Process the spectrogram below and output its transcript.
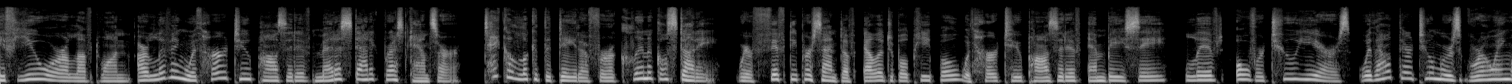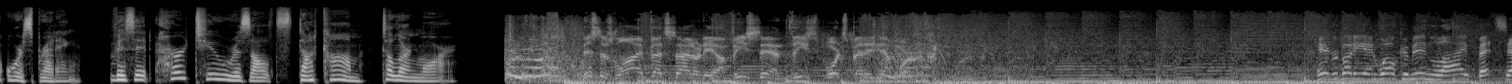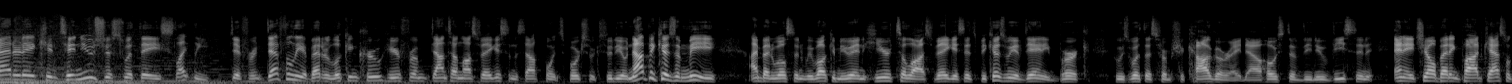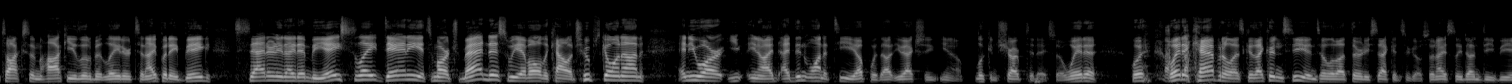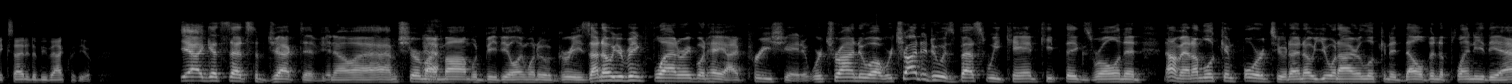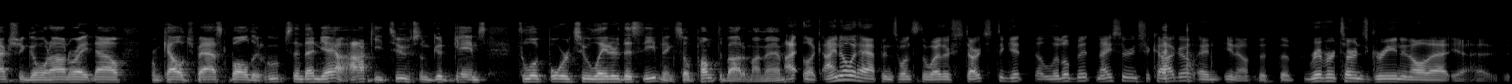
If you or a loved one are living with HER2 positive metastatic breast cancer, take a look at the data for a clinical study where 50% of eligible people with HER2 positive MBC lived over two years without their tumors growing or spreading. Visit HER2results.com to learn more. This is Live Bet Saturday on VSIN, the Sports Betting Network. Hey, everybody, and welcome in. Live Bet Saturday continues just with a slightly different, definitely a better looking crew here from downtown Las Vegas in the South Point Sportsbook studio. Not because of me. I'm Ben Wilson. We welcome you in here to Las Vegas. It's because we have Danny Burke, who's with us from Chicago right now, host of the new VSIN NHL betting podcast. We'll talk some hockey a little bit later tonight, but a big Saturday night NBA slate. Danny, it's March Madness. We have all the college hoops going on, and you are, you, you know, I, I didn't want to tee you up without you actually, you know, looking sharp today. So way to way, way to capitalize because I couldn't see you until about 30 seconds ago. So nicely done, DB. Excited to be back with you. Yeah, I guess that's subjective. You know, I, am sure my mom would be the only one who agrees. I know you're being flattering, but hey, I appreciate it. We're trying to uh, we're trying to do as best we can, keep things rolling. And now, man, I'm looking forward to it. I know you and I are looking to delve into plenty of the action going on right now, from college basketball to hoops, and then yeah, hockey too. Some good games to look forward to later this evening. So pumped about it, my man. I, look, I know what happens once the weather starts to get a little bit nicer in Chicago, and you know the, the river turns green and all that. Yeah,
